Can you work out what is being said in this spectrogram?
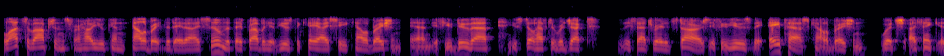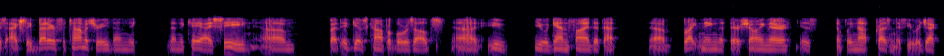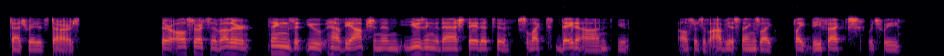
lots of options for how you can calibrate the data. I assume that they probably have used the KIC calibration, and if you do that, you still have to reject the saturated stars. If you use the APASS calibration, which I think is actually better photometry than the than the KIC, um, but it gives comparable results. Uh, you you again find that that uh, brightening that they're showing there is simply not present if you reject saturated stars. There are all sorts of other things that you have the option in using the DASCH data to select data on. You all sorts of obvious things like plate defects, which we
